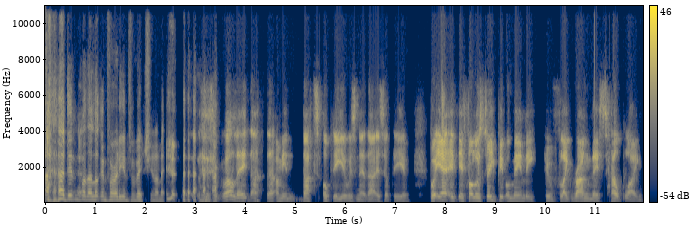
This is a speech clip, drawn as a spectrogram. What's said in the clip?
I didn't bother looking for any information on it. well, they, that, that- I mean, that's up to you, isn't it? That is up to you. But yeah, it, it follows three people mainly who've like rang this helpline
